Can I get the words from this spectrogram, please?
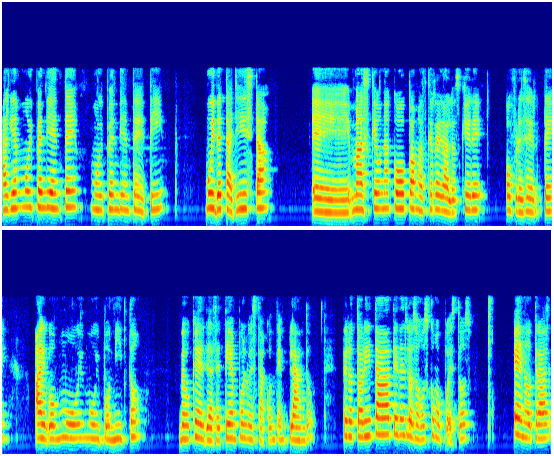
Alguien muy pendiente, muy pendiente de ti, muy detallista, eh, más que una copa, más que regalos, quiere ofrecerte algo muy, muy bonito. Veo que desde hace tiempo lo está contemplando, pero tú ahorita tienes los ojos como puestos en otras,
